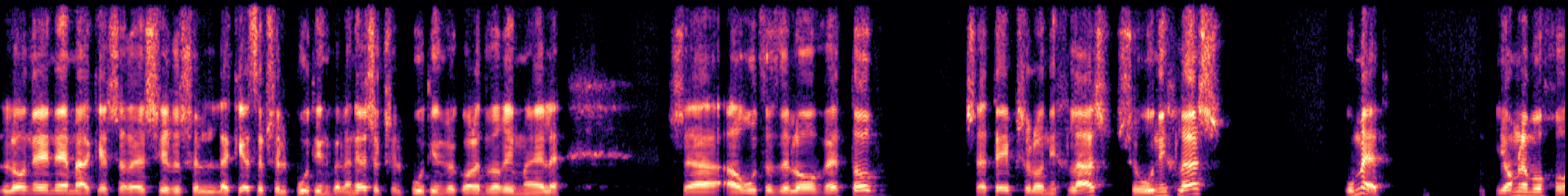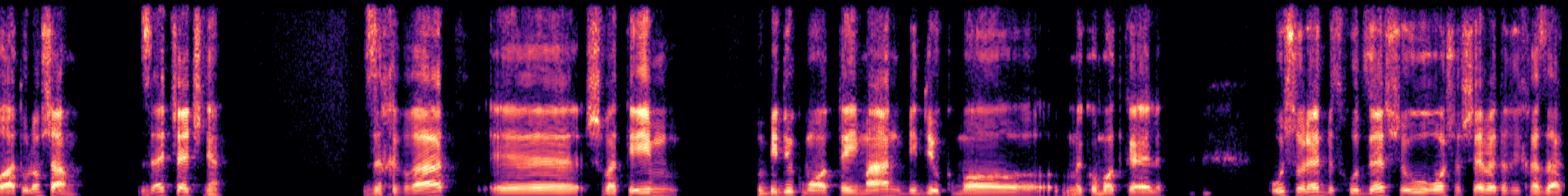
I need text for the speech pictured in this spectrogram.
לא נהנה מהקשר הישיר של הכסף של פוטין ולנשק של פוטין וכל הדברים האלה, שהערוץ הזה לא עובד טוב, שהטייפ שלו נחלש, שהוא נחלש, הוא מת. יום למחרת הוא לא שם. זה צ'צ'ניה. זה חברת אה, שבטים בדיוק כמו תימן, בדיוק כמו מקומות כאלה. הוא שולט בזכות זה שהוא ראש השבט הכי חזק.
